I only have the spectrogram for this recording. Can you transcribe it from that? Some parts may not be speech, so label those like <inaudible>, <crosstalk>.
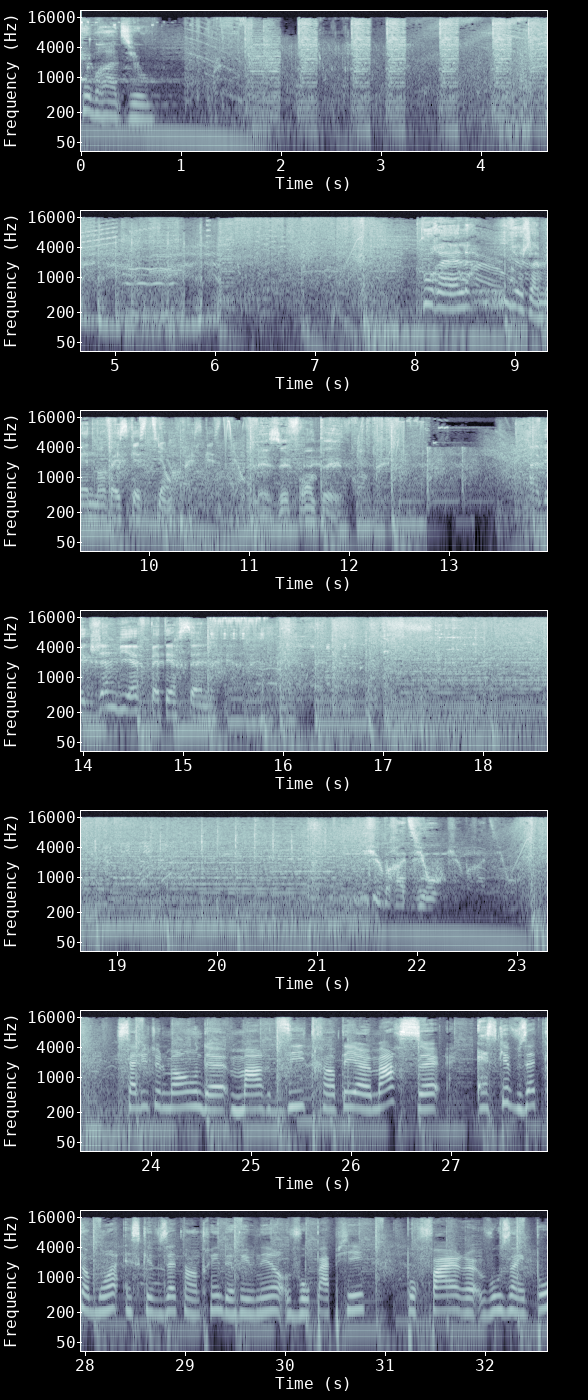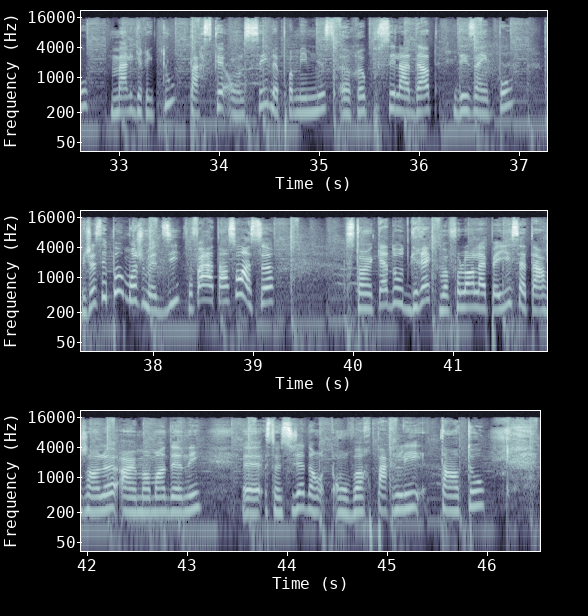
Cube Radio. Pour elle, il n'y a jamais de mauvaise question. Les effronter. Avec Geneviève Peterson. Cube Radio. Salut tout le monde. Mardi 31 mars. Est-ce que vous êtes comme moi? Est-ce que vous êtes en train de réunir vos papiers pour faire vos impôts malgré tout? Parce qu'on le sait, le premier ministre a repoussé la date des impôts. Mais je sais pas, moi je me dis, faut faire attention à ça. C'est un cadeau de grec. Il va falloir la payer, cet argent-là, à un moment donné. Euh, c'est un sujet dont on va reparler tantôt.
